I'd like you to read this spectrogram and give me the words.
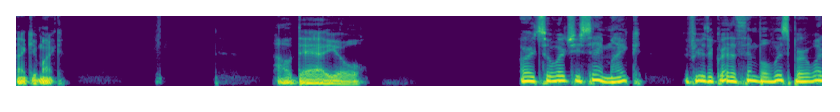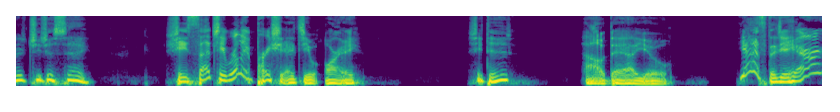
Thank you, Mike. How dare you? All right, so what did she say, Mike? If you're the Greta Thimble whisperer, what did she just say? She said she really appreciates you, Ori. She did? How dare you? Yes, did you hear her?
